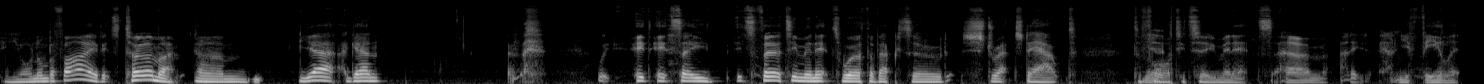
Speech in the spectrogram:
your number five. It's Terma. Um, yeah, again, it, it's a it's thirty minutes worth of episode stretched out to yeah. forty two minutes, um, and it and you feel it,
